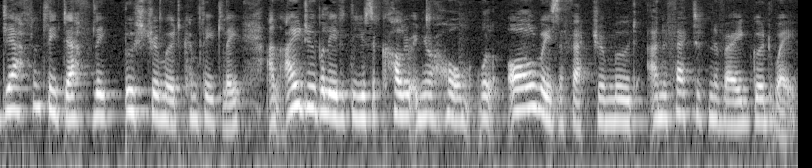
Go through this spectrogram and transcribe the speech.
definitely, definitely boost your mood completely. And I do believe that the use of colour in your home will always affect your mood and affect it in a very good way.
